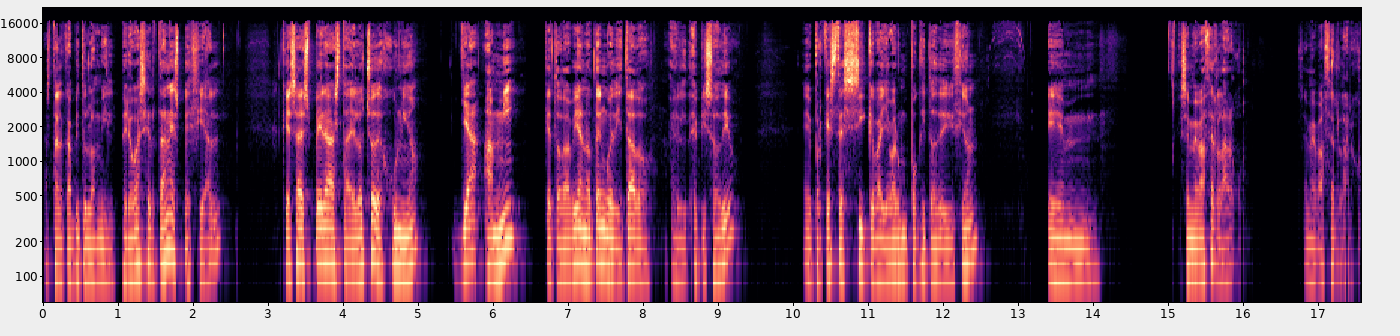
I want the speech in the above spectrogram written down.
Hasta el capítulo 1000. Pero va a ser tan especial que esa espera hasta el 8 de junio, ya a mí, que todavía no tengo editado el episodio, eh, porque este sí que va a llevar un poquito de edición, Em, se me va a hacer largo. Se me va a hacer largo.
